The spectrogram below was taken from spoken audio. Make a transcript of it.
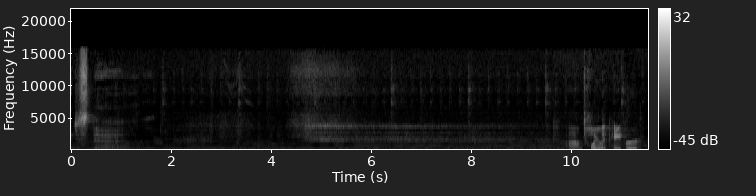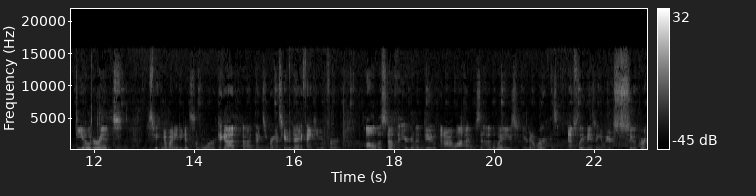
I just, uh, um, toilet paper, deodorant. Speaking of, I need to get some more. Hey, God, uh, thanks for bringing us here today. Thank you for all the stuff that you're going to do in our lives, uh, the ways you're going to work. is absolutely amazing, and we are super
